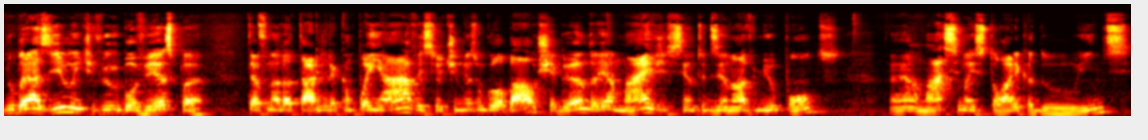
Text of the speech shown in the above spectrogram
No Brasil, a gente viu o Ibovespa até o final da tarde ele acompanhava esse otimismo global, chegando aí a mais de 119 mil pontos, né, a máxima histórica do índice.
